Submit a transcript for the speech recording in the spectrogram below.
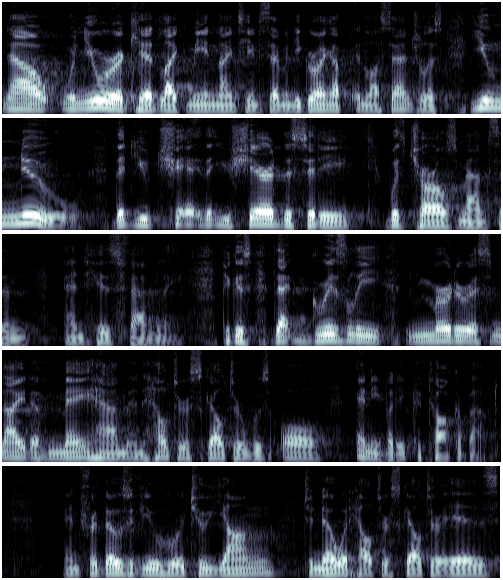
Now, when you were a kid like me in 1970, growing up in Los Angeles, you knew that you, cha- that you shared the city with Charles Manson and his family. Because that grisly, murderous night of mayhem and helter skelter was all anybody could talk about. And for those of you who are too young to know what helter skelter is,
